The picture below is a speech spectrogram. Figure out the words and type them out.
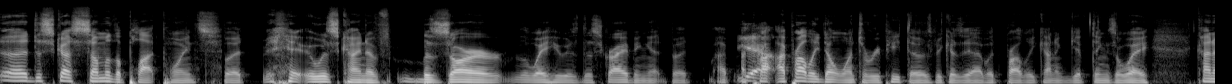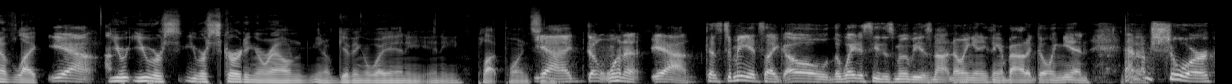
uh, discussed some of the plot points, but it was kind of bizarre the way he was describing it. But I, I, Yeah. pro- I probably don't want to repeat those because yeah, it would probably kind of give things away. Kind of like Yeah, you you were you were skirting around, you know, giving away any any plot points. Yeah, I don't want to. Yeah, because to me, it's like, oh, the way to see this movie is not knowing anything about it going in. And I'm sure.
